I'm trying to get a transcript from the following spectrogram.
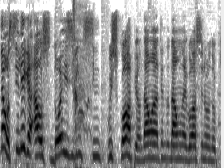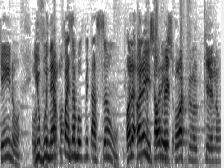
não, se liga aos 2,25. O Scorpion dá uma, tenta dar um negócio no, no Kano e o boneco tá faz a movimentação. Olha, olha isso, um olha isso. negócio no Canon.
